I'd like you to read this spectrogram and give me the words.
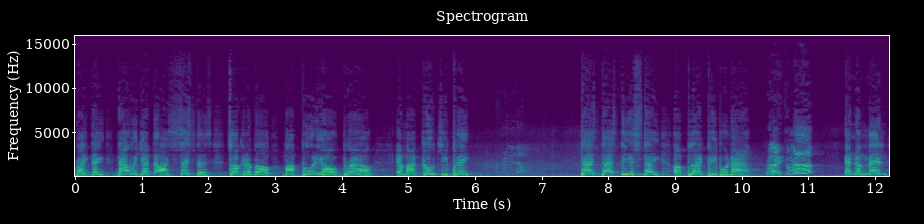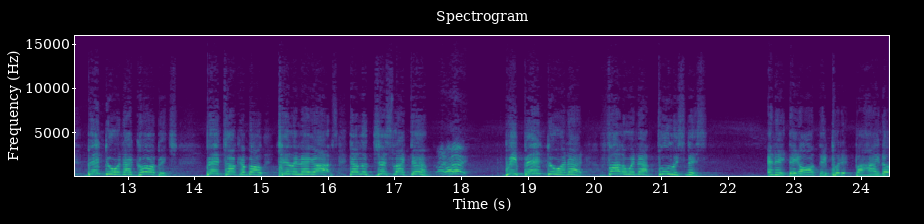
right? They now we got the, our sisters talking about my booty hole brown and my coochie pink. That's that's the estate of black people now. Right. Come up. And the men been doing that garbage. Been talking about killing their ops that look just like them. Right. We've been doing that, following that foolishness. And they, they all they put it behind a,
